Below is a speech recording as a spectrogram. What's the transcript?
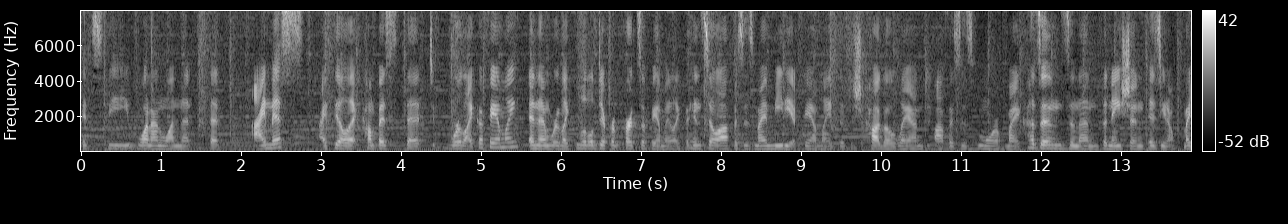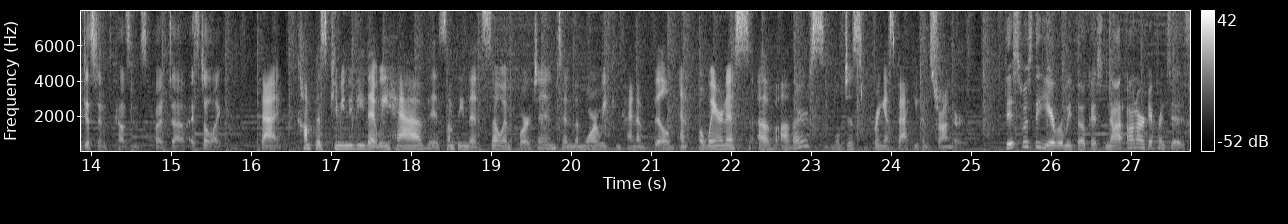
it's the one on one that, that I miss I feel at Compass that we're like a family, and then we're like little different parts of family. Like the Hinsdale office is my immediate family, the, the Chicagoland office is more of my cousins, and then the Nation is, you know, my distant cousins, but uh, I still like them that Compass community that we have is something that's so important. And the more we can kind of build an awareness of others will just bring us back even stronger. This was the year where we focused not on our differences,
